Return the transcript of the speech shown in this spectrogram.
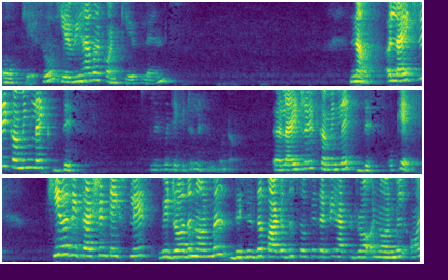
Okay so here we have a concave lens. Now a light ray coming like this let me take it a little more down. A light ray is coming like this. Okay. Here refraction takes place. We draw the normal. This is the part of the surface that we have to draw a normal on.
